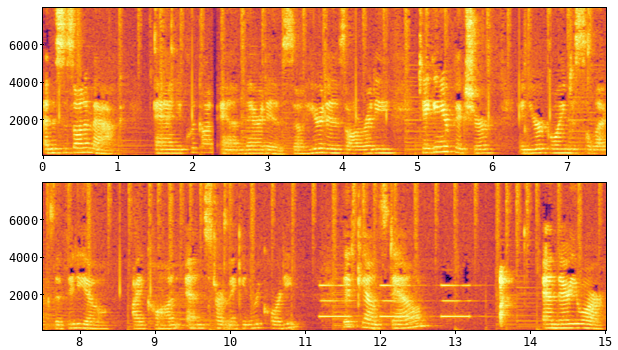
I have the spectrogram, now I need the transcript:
and this is on a Mac, and you click on, and there it is. So here it is already taking your picture, and you're going to select the video icon and start making the recording. It counts down, and there you are,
